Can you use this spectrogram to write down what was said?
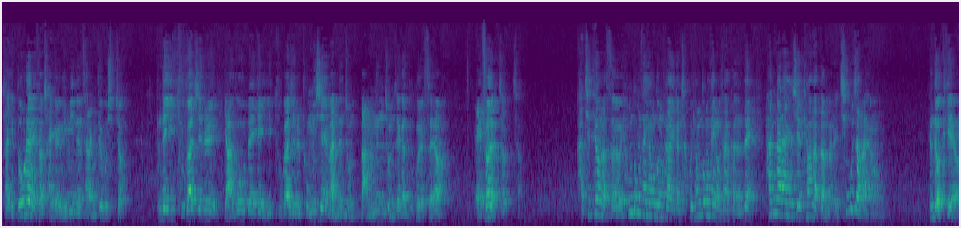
자기 또래에서 자기가 의미 있는 사람이 되고 싶죠. 근데 이 두 가지를 야곱에게 이 두 가지를 동시에 맞는 존, 막는 존재가 누구였어요? 에서였죠. 그렇죠? 같이 태어났어요. 형 동생 형 동생 하니까 자꾸 형 동생이라고 생각하는데 한날 한시에 태어났단 말이에요. 친구잖아요. 근데 어떻게 해요?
